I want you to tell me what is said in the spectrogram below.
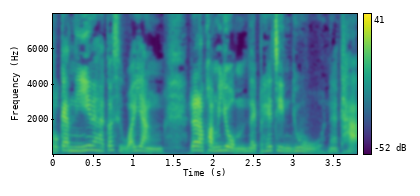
โปรแกรมนี้นะคะ ก็ถือว่ายังได้รับความนิยมในประเทศจีนอยู่นะคะ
